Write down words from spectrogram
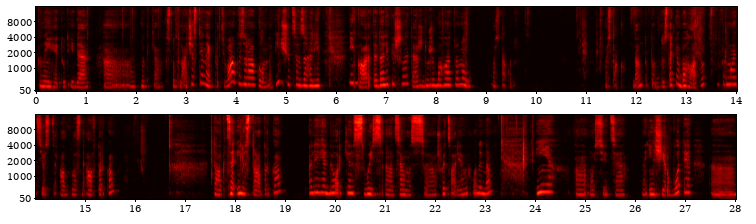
книги тут іде а, ну, така вступна частина, як працювати з оракулом, навіщо це взагалі. І карти далі пішли, теж дуже багато. Ну, ось так от. Ось так. Да? Тобто достатньо багато інформації. Ось це, власне, авторка. Так, це ілюстраторка. Олівія Бьоркі, Swiss, це у нас е, Швейцарія виходить, да? І е, ось це інші роботи. е,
